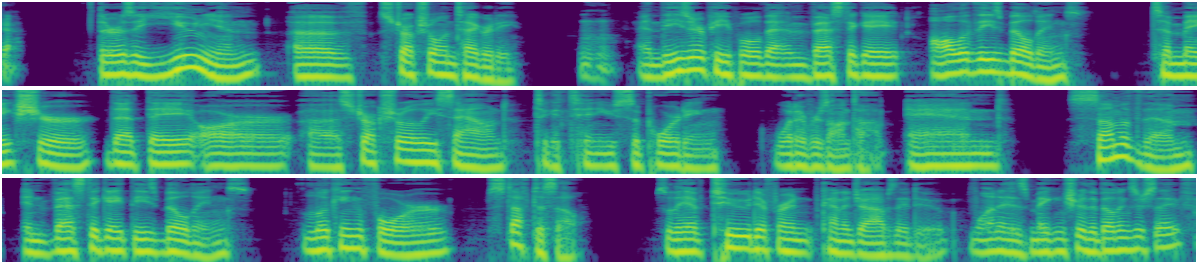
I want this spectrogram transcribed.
Okay. there is a union of structural integrity. Mhm. And these are people that investigate all of these buildings to make sure that they are uh, structurally sound to continue supporting whatever's on top. And some of them investigate these buildings looking for stuff to sell. So they have two different kind of jobs they do. One is making sure the buildings are safe,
